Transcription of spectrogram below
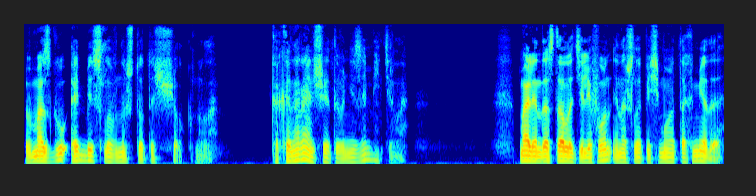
В мозгу Эбби словно что-то щелкнуло. Как она раньше этого не заметила? Малин достала телефон и нашла письмо от Ахмеда,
